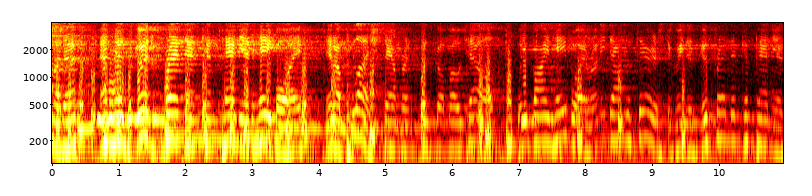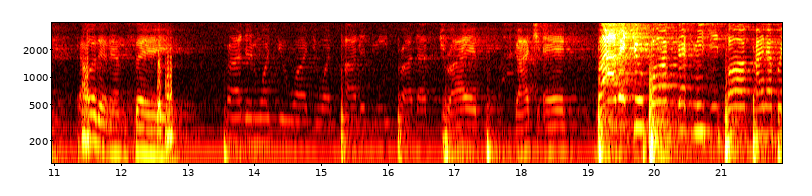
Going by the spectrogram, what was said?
Paladin and his good friend and companion Heyboy in a plush San Francisco motel, we find Heyboy running down the stairs to greet his good friend and companion Paladin and say, Pardon what you want. You want potted meat, product, tribe, scotch egg, barbecue pork, sesame seed pork, pineapple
